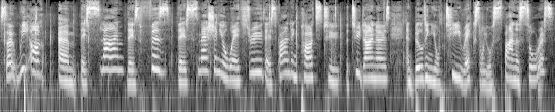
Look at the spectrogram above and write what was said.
so we are. Um, there's slime, there's fizz, there's smashing your way through, there's finding parts to the two dinos and building your T Rex or your Spinosaurus.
